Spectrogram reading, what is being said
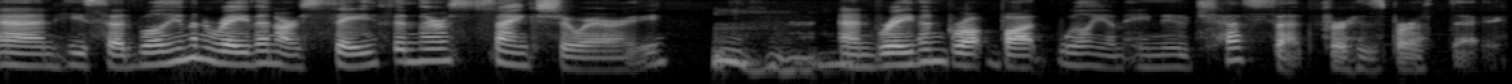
And he said, William and Raven are safe in their sanctuary. Mhm. And Raven brought, bought William a new chess set for his birthday,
